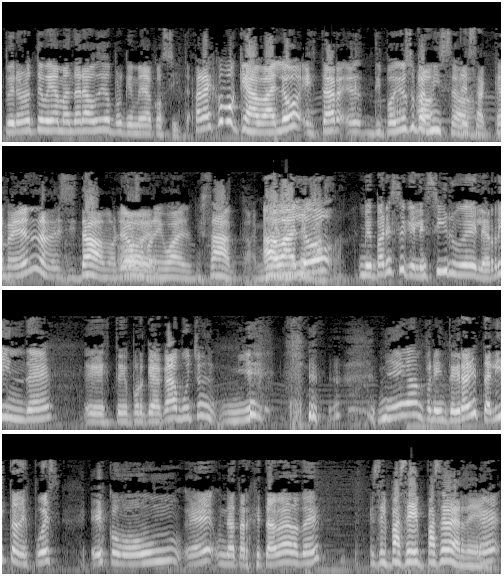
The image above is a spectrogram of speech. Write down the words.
pero no te voy a mandar audio porque me da cosita. Para, es como que avaló estar, eh, tipo, dio su Ah, permiso. exacto. Que en realidad no lo necesitábamos, le vamos a poner igual. Exacto. mira, me parece que le sirve, le rinde, este, porque acá muchos nie- niegan, pero integrar esta lista después es como un, eh, una tarjeta verde, Es el pase, pase verde. eh,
